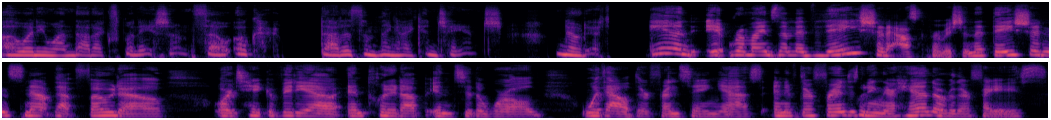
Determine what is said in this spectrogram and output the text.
owe anyone that explanation. So, okay, that is something I can change. Noted. And it reminds them that they should ask permission, that they shouldn't snap that photo or take a video and put it up into the world without their friend saying yes. And if their friend is putting their hand over their face,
